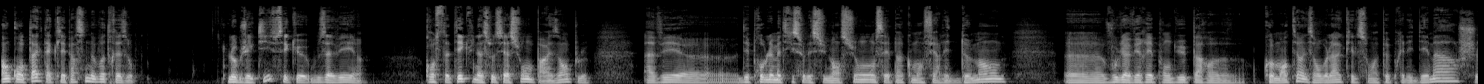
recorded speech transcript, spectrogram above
en contact avec les personnes de votre réseau. L'objectif, c'est que vous avez euh, constaté qu'une association, par exemple, avait euh, des problématiques sur les subventions, ne savait pas comment faire les demandes. Euh, vous lui avez répondu par commentaire en disant voilà quelles sont à peu près les démarches.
